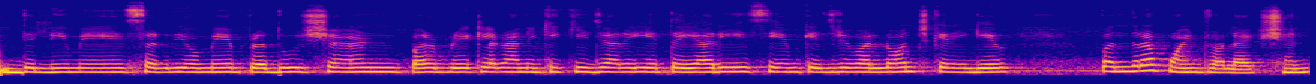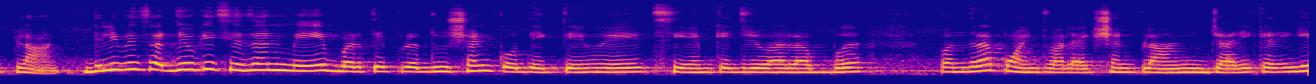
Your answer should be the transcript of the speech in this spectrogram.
दिल्ली में सर्दियों में प्रदूषण पर ब्रेक लगाने की की जा रही है तैयारी। सीएम केजरीवाल लॉन्च करेंगे 15 पॉइंट वाला एक्शन प्लान दिल्ली में सर्दियों के सीज़न में बढ़ते प्रदूषण को देखते हुए सीएम केजरीवाल अब 15 पॉइंट वाला एक्शन प्लान जारी करेंगे।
